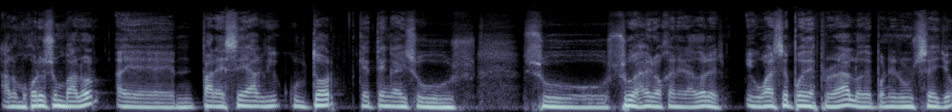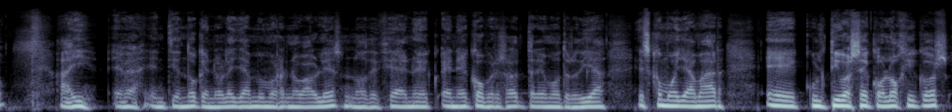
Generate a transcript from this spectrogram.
a lo mejor es un valor eh, para ese agricultor que tenga ahí sus, sus, aerogeneradores. Igual se puede explorar lo de poner un sello ahí. Eh, entiendo que no le llamemos renovables, nos decía en eco, pero eso tenemos otro día. Es como llamar eh, cultivos ecológicos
